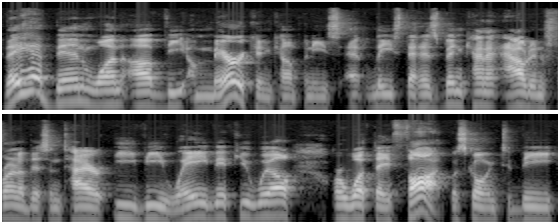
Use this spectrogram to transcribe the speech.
they have been one of the American companies, at least, that has been kind of out in front of this entire EV wave, if you will, or what they thought was going to be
